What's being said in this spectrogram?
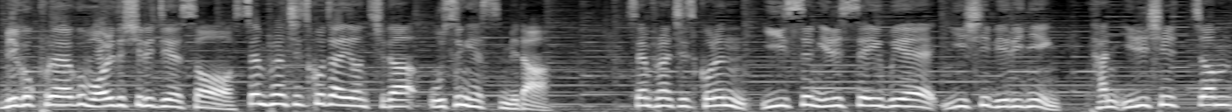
미국 프로야구 월드 시리즈에서 샌프란시스코 자이언츠가 우승했습니다. 샌프란시스코는 2승 1세이브의 21이닝 단 1실점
